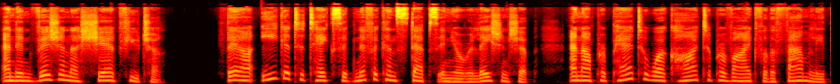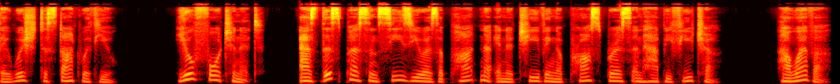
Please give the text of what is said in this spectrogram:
and envision a shared future. They are eager to take significant steps in your relationship and are prepared to work hard to provide for the family they wish to start with you. You're fortunate, as this person sees you as a partner in achieving a prosperous and happy future. However,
